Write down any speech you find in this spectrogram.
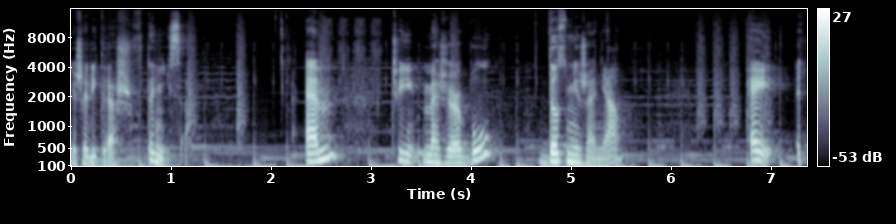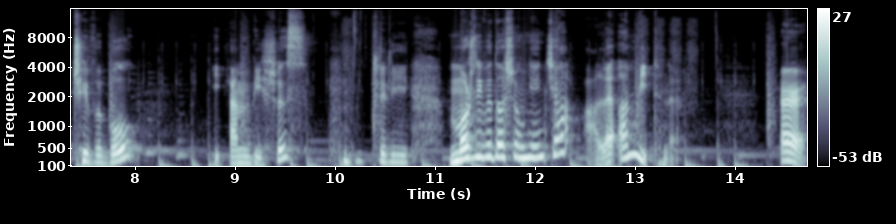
jeżeli grasz w tenisa. M, czyli measurable, do zmierzenia. A, achievable i ambitious, czyli możliwy do osiągnięcia, ale ambitny. R,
